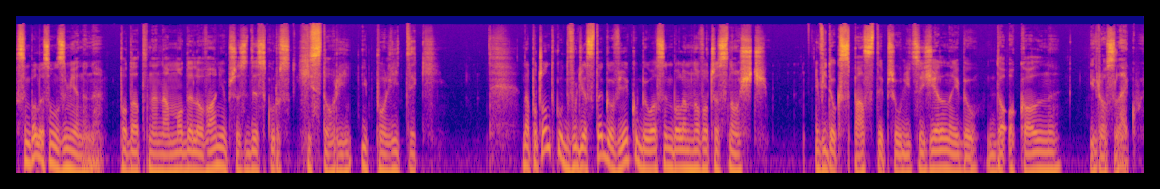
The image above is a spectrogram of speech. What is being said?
Symbole są zmienne, podatne na modelowanie przez dyskurs historii i polityki. Na początku XX wieku była symbolem nowoczesności. Widok z pasty przy ulicy Zielnej był dookolny i rozległy,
